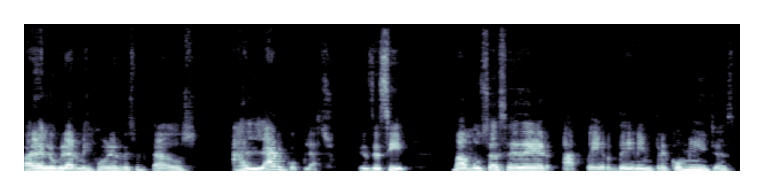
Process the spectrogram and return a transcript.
para lograr mejores resultados a largo plazo. Es decir, vamos a ceder a perder, entre comillas,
